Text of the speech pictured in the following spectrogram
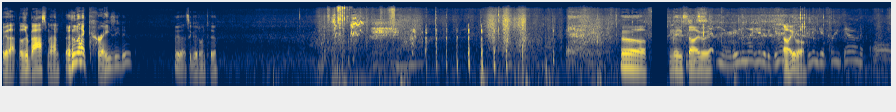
Look at that. Those are bass, man. Isn't that crazy, dude? Look, that's a good one too. oh, me sideways. There, dude. He might hit it again. Oh, he will. He didn't get freaked out at all.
